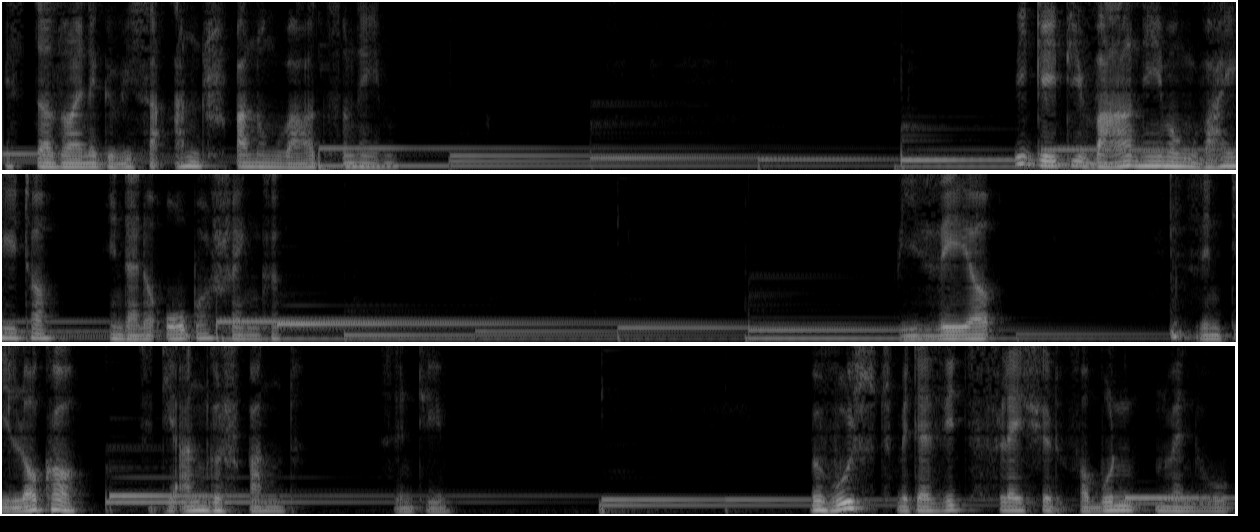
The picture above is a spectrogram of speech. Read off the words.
ist da so eine gewisse Anspannung wahrzunehmen? Wie geht die Wahrnehmung weiter in deine Oberschenkel? Wie sehr sind die locker? Sind die angespannt? Sind die bewusst mit der Sitzfläche verbunden, wenn du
